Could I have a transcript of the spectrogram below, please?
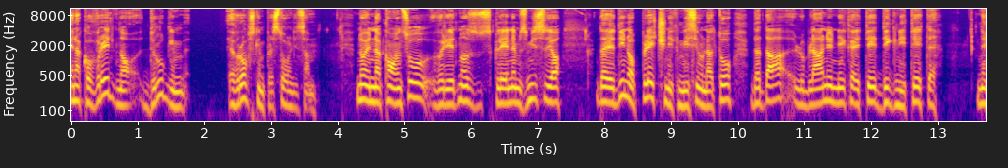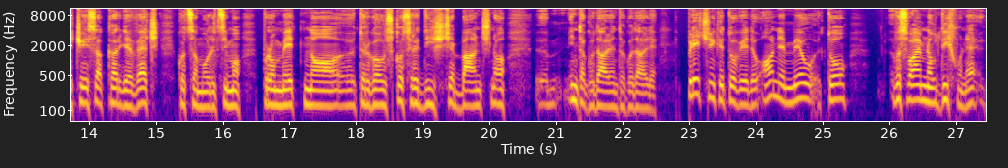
enakovredno drugim evropskim prestolnicam. No, in na koncu, verjetno sklenem z mislijo, da je edino plečnik mislil na to, da da Ljubljani nekaj te dignitete, nečesa, kar je več kot samo recimo prometno, trgovsko središče, bančno in tako dalje. In tako dalje. Plečnik je to vedel, on je imel to v svojem navdihu, ne,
